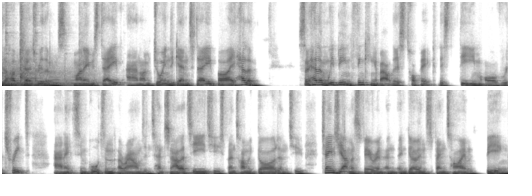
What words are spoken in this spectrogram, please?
the Hub Church Rhythms. My name is Dave, and I'm joined again today by Helen. So, Helen, we've been thinking about this topic, this theme of retreat, and it's important around intentionality to spend time with God and to change the atmosphere and, and, and go and spend time being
